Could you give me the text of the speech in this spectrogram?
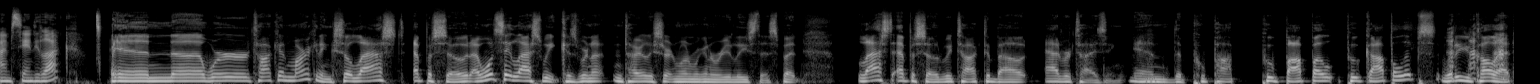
I'm Sandy Luck. and uh, we're talking marketing. So last episode, I won't say last week because we're not entirely certain when we're going to release this, but last episode we talked about advertising Mm-hmm. and the poopop. Poopocalypse? What do you call that?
